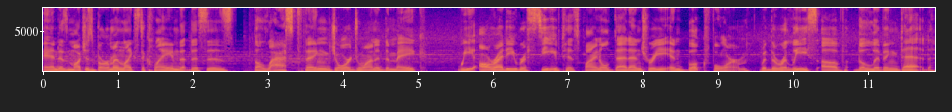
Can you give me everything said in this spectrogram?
and as much as Birman likes to claim that this is the last thing George wanted to make, we already received his final dead entry in book form with the release of The Living Dead.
